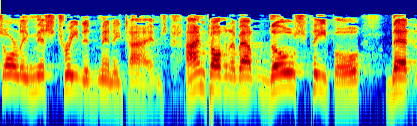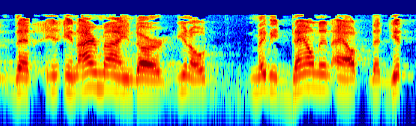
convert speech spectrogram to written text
sorely mistreated many times. I'm talking about those people that, that in our mind are, you know, maybe down and out that get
